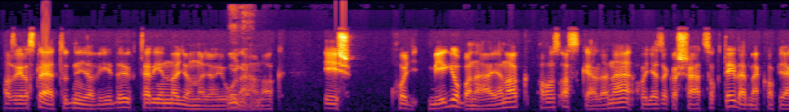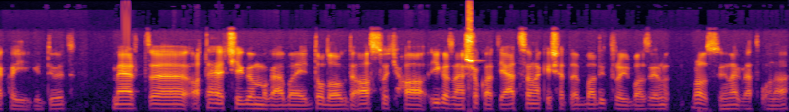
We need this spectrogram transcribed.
azért azt lehet tudni, hogy a védők terén nagyon-nagyon jól Igen. állnak. És hogy még jobban álljanak, ahhoz az kellene, hogy ezek a srácok tényleg megkapják a jégidőt, mert a tehetség önmagában egy dolog, de az, hogyha igazán sokat játszanak, és hát ebbe a Detroitba azért valószínűleg meg lett volna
